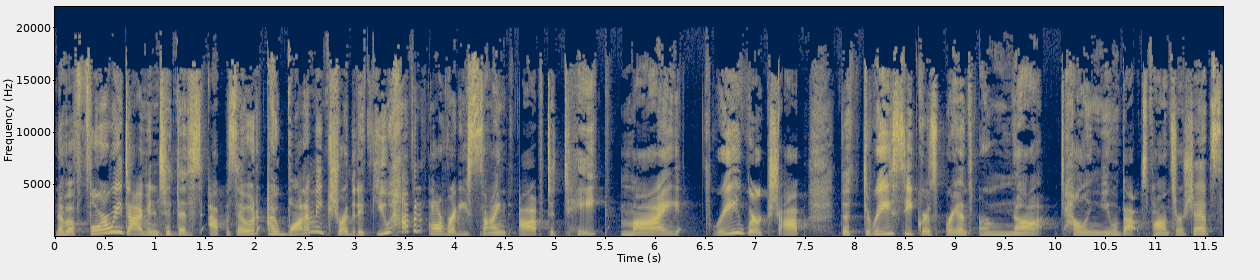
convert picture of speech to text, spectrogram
Now, before we dive into this episode, I want to make sure that if you haven't already signed up to take my free workshop, The Three Secrets Brands Are Not Telling You About Sponsorships,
